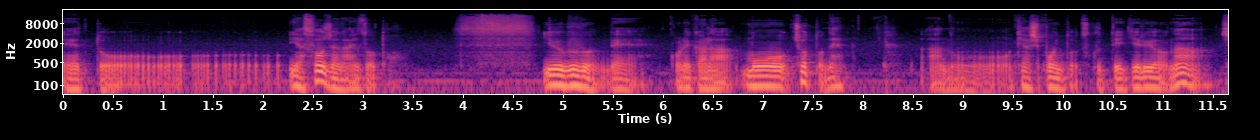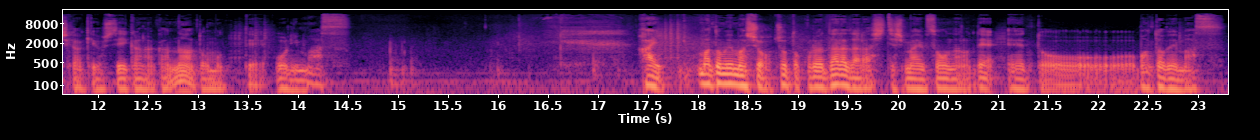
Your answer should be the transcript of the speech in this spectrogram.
えっといやそうじゃないぞと。いう部分でこれからもうちょっとねあのキャッシュポイントを作っていけるような仕掛けをしていかなあかんなと思っております。はい。まとめましょう。ちょっとこれはダラダラしてしまいそうなのでえっ、ー、とまとめます。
